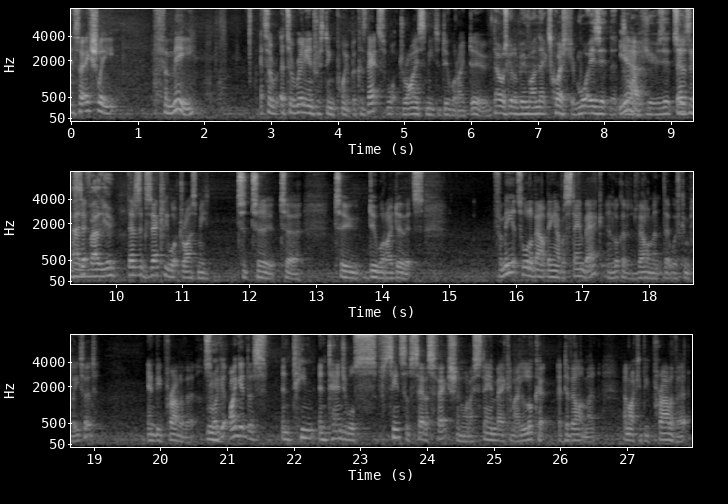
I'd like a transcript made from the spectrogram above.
And so actually, for me, it's a it's a really interesting point because that's what drives me to do what I do. That was going to be my next question. What is it that Yeah, drives you? Is it to that is add value? That is exactly what drives me to, to, to, to do what I do. It's, for me, it's all about being able to stand back and look at a development that we've completed and be proud of it. So I, Mm. get, I get this inten- intangible s- sense of satisfaction when I stand back and I look at a development and I can be proud of it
